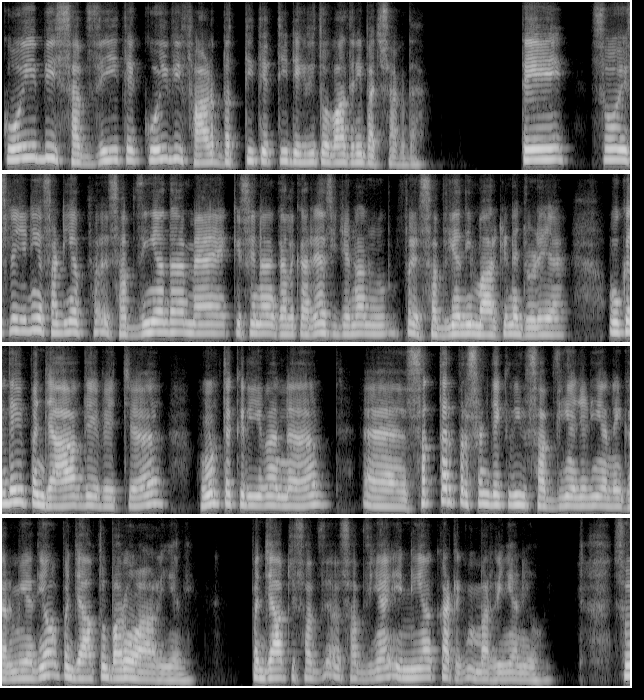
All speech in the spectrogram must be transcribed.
ਕੋਈ ਵੀ ਸਬਜ਼ੀ ਤੇ ਕੋਈ ਵੀ ਫਲ 32 33 ਡਿਗਰੀ ਤੋਂ ਬਾਅਦ ਨਹੀਂ ਬਚ ਸਕਦਾ। ਤੇ ਸੋ ਇਸ ਲਈ ਜਿਹੜੀਆਂ ਸਾਡੀਆਂ ਫ- ਸਬਜ਼ੀਆਂ ਦਾ ਮੈਂ ਕਿਸੇ ਨਾਲ ਗੱਲ ਕਰ ਰਿਹਾ ਸੀ ਜਿਨ੍ਹਾਂ ਨੂੰ ਸਬਜ਼ੀਆਂ ਦੀ ਮਾਰਕੀਟ ਨਾਲ ਜੁੜੇ ਆ ਉਹ ਕਹਿੰਦੇ ਵੀ ਪੰਜਾਬ ਦੇ ਵਿੱਚ ਹੁਣ ਤਕਰੀਬਨ 70% ਦੇ ਕਰੀਬ ਸਬਜ਼ੀਆਂ ਜਿਹੜੀਆਂ ਨੇ ਗਰਮੀਆਂ ਦੀਆਂ, ਉਹ ਪੰਜਾਬ ਤੋਂ ਬਾਹਰੋਂ ਆ ਰਹੀਆਂ ਨੇ। ਪੰਜਾਬ 'ਚ ਸਬਜ਼- ਸਬਜ਼ੀਆਂ ਇੰਨੀਆਂ ਘੱਟ ਮਰ ਰਹੀਆਂ ਨੇ ਉਹ। ਸੋ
